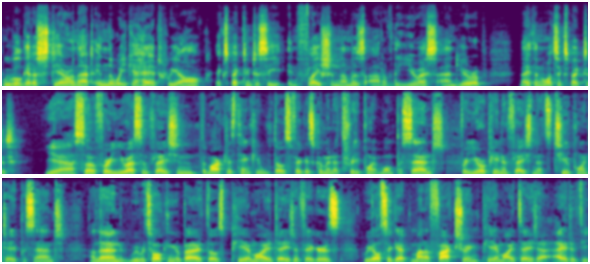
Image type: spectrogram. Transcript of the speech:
We will get a steer on that in the week ahead. We are expecting to see inflation numbers out of the US and Europe. Nathan, what's expected? Yeah, so for US inflation, the market is thinking those figures come in at 3.1%. For European inflation, that's 2.8%. And then we were talking about those PMI data figures. We also get manufacturing PMI data out of the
